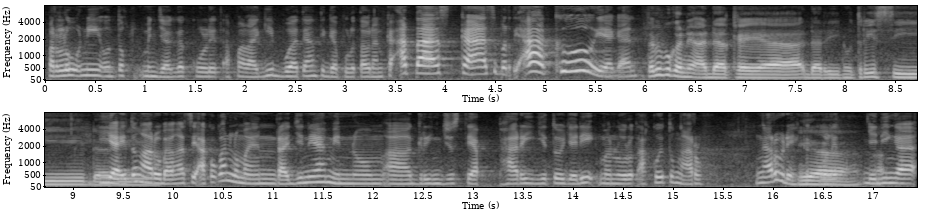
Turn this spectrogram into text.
perlu nih untuk menjaga kulit apalagi buat yang 30 tahunan ke atas kak seperti aku ya kan Tapi bukannya ada kayak dari nutrisi, dari Iya itu ngaruh banget sih. Aku kan lumayan rajin ya minum uh, green juice tiap hari gitu. Jadi menurut aku itu ngaruh, ngaruh deh ke Iya. kulit. Jadi nggak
